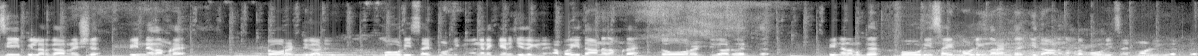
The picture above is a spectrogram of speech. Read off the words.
C pillar garnish പിന്നെ നമ്മുടെ door edge guard body side moulding അങ്ങനെയൊക്കെയാണ് ചെയ്തിരിക്കുന്നത്. അപ്പോൾ ഇതാണ് നമ്മുടെ ഡോർ എഡ്ജ് ഗാർഡ് വരുന്നത്. പിന്നെ നമുക്ക് ബോഡി സൈഡ് മോൾഡിംഗ് എന്ന് പറയുന്നത് ഇതാണ് നമ്മുടെ ബോഡി സൈഡ് മോൾഡിംഗ് വരുന്നത്.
